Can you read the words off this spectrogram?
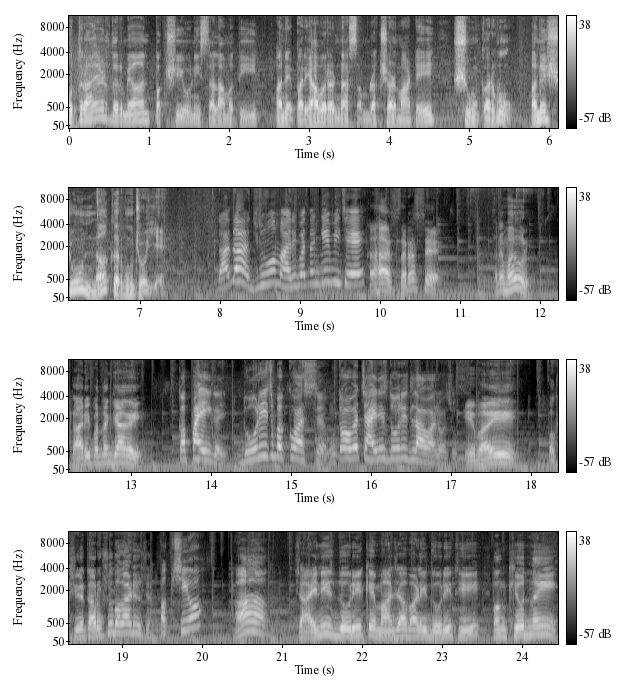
ઉત્તરાયણ દરમિયાન પક્ષીઓની સલામતી અને પર્યાવરણના સંરક્ષણ માટે શું કરવું અને શું ન કરવું જોઈએ? દાદા જુઓ મારી પતંગ કેવી છે? હા સરસ છે. અને મયુર તારી પતંગ ક્યાં ગઈ? કપાઈ ગઈ. દોરી જ બકવાસ છે. હું તો હવે ચાઇનીઝ દોરી જ લાવવાનો છું. એ ભાઈ પક્ષીએ તારું શું બગાડ્યું છે? પક્ષીઓ? હા ચાઇનીઝ દોરી કે માંજાવાળી દોરીથી પંખીઓ જ નહીં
